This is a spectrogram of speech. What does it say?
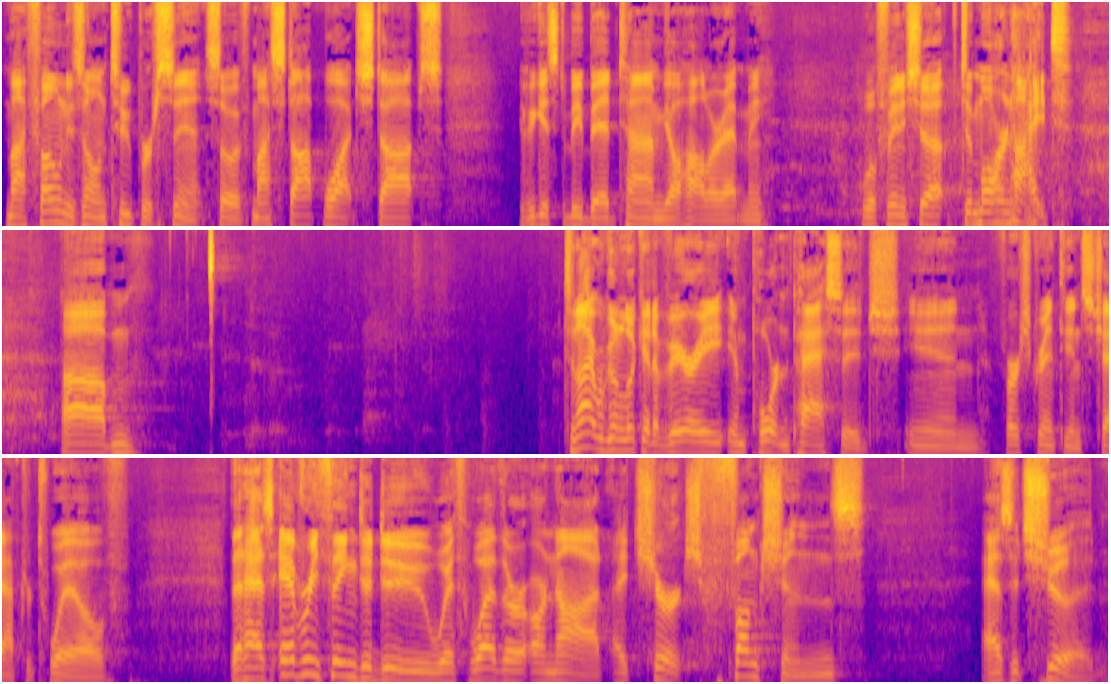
my phone is on 2%, so if my stopwatch stops, if it gets to be bedtime, y'all holler at me. We'll finish up tomorrow night. Um, tonight we're going to look at a very important passage in 1 Corinthians chapter 12 that has everything to do with whether or not a church functions as it should.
